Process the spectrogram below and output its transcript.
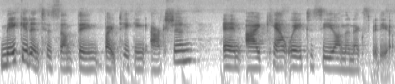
Make it into something by taking action. And I can't wait to see you on the next video.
